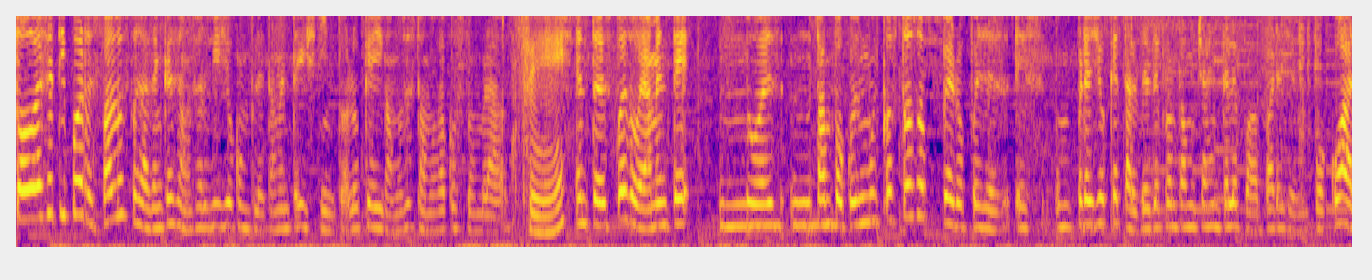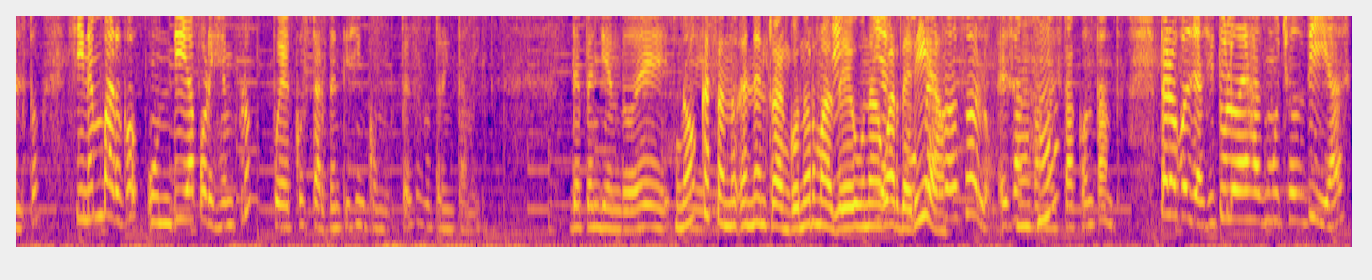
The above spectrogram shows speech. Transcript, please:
Todo ese tipo de respaldos pues hacen que sea un servicio completamente distinto a lo que digamos estamos acostumbrados. Sí. Entonces, pues obviamente no es, tampoco es muy costoso, pero pues es, es un precio que tal vez de pronto a mucha gente le pueda parecer un poco alto. Sin embargo, un día, por ejemplo, puede costar 25 mil pesos o 30 mil, dependiendo de... No, de- que están en el rango normal Sí, de una y guardería. Es tu perro solo, exacto, no está con tantos. Pero pues ya si tú lo dejas muchos días,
